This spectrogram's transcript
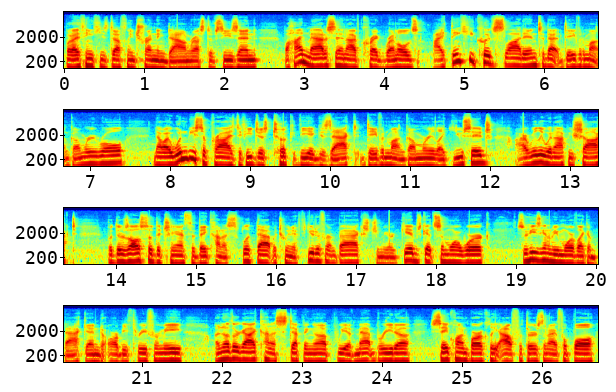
but I think he's definitely trending down rest of season. Behind Mattison, I have Craig Reynolds. I think he could slot into that David Montgomery role. Now, I wouldn't be surprised if he just took the exact David Montgomery like usage. I really would not be shocked. But there's also the chance that they kind of split that between a few different backs. Jahmyr Gibbs gets some more work. So he's going to be more of like a back end RB3 for me. Another guy kind of stepping up, we have Matt Breida, Saquon Barkley out for Thursday Night Football.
